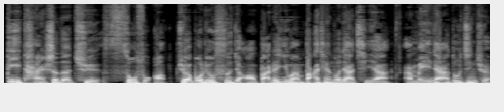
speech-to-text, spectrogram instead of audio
地毯式的去搜索，绝不留死角，把这一万八千多家企业啊，每一家都进去。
